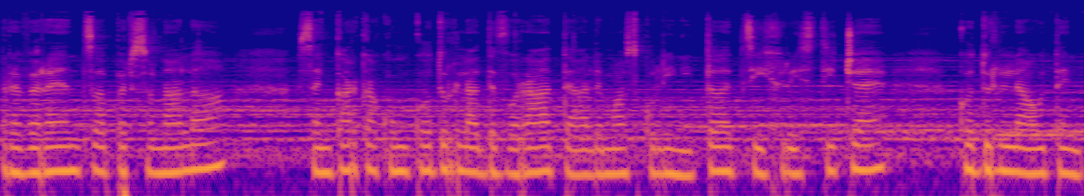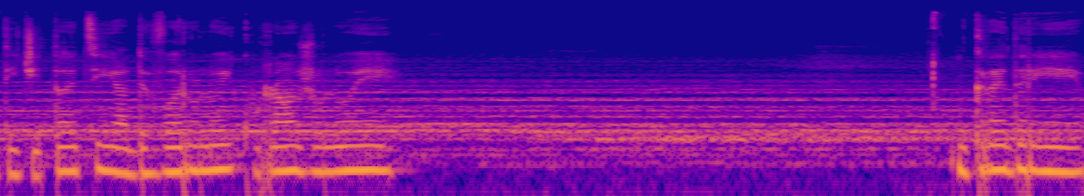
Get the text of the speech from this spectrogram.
reverență personală se încarcă acum codurile adevărate ale masculinității hristice, codurile autenticității, adevărului, curajului, încrederii,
